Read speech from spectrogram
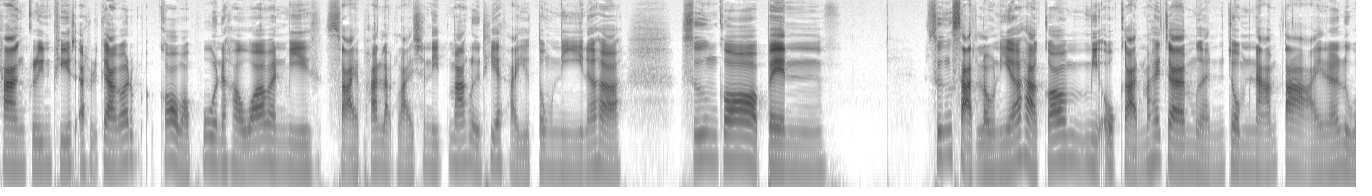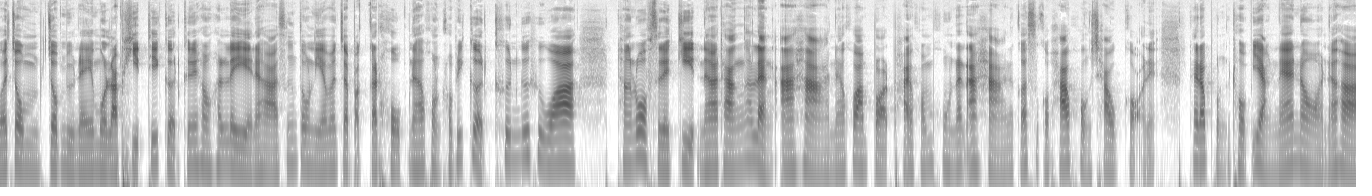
ทาง Greenpeace แอฟริกาก็ก็ออกมาพูดนะคะ ว่ามันมีสายพันธุ์หลากหลายชนิดมากเลยที่อาศัยอยู่ตรงนี้นะคะ ซึ่งก็เป็น ซึ่งสัตว์เหล่านี้ค่ะ ก็มีโอกาสมาให้จะเหมือนจมน้ำตายนะหรือว่าจมจมอยู่ในมลพิษที่เกิดขึ้นในท้องทะเลนะคะ ซึ่งตรงนี้มันจะกระทบนะคะผลกระทบที่เกิดขึ้นก็คือว่าทั้งระบบเศรษฐกิจนะคะทั้งแหล่งอาหารนะความปลอดภัยความคงด้านอาหาร แล้วก็สุขภาพของชาวเกาะเนี่ยได้รับผลกระทบอย่างแน่นอนนะคะ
